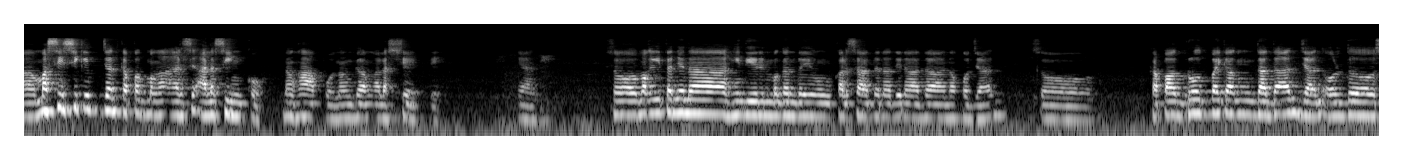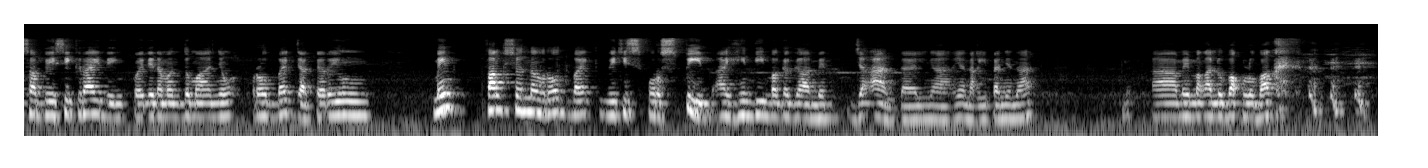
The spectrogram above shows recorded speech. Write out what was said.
Ah, masisikip dyan kapag mga alas, alas 5 ng hapon hanggang alas 7. Yan. So, makita nyo na hindi rin maganda yung kalsada na dinadaanan ko dyan. So, kapag road bike ang dadaan dyan, although sa basic riding, pwede naman dumaan yung road bike dyan. Pero yung main function ng road bike, which is for speed, ay hindi magagamit dyan. Dahil nga, yan, nakita nyo na. Ah, may mga lubak-lubak.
